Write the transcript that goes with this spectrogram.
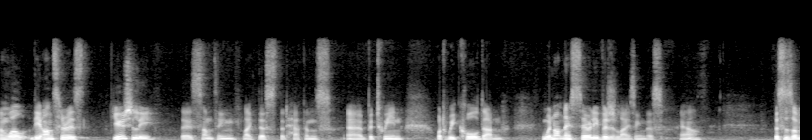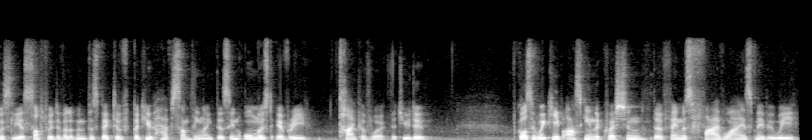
And well, the answer is Usually, there's something like this that happens uh, between what we call done. We're not necessarily visualizing this. Yeah? This is obviously a software development perspective, but you have something like this in almost every type of work that you do. Of course, if we keep asking the question, the famous five whys, maybe we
